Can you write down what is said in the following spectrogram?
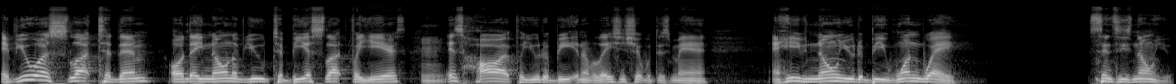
If you were a slut to them or they known of you to be a slut for years, mm. it's hard for you to be in a relationship with this man and he's known you to be one way since he's known you.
